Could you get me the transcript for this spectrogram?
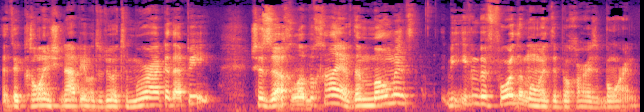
That the Kohen should not be able to do a tamur? How could that be? La The moment, even before the moment the Bukhar is born,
